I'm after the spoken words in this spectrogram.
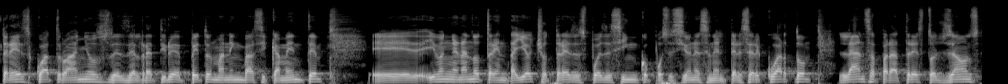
3, 4 años, desde el retiro de Peyton Manning básicamente. Eh, iban ganando 38-3 después de 5 posesiones en el tercer cuarto. Lanza para 3 touchdowns,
